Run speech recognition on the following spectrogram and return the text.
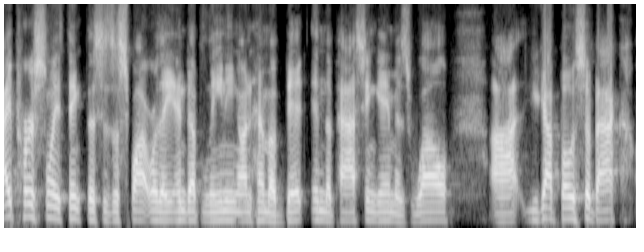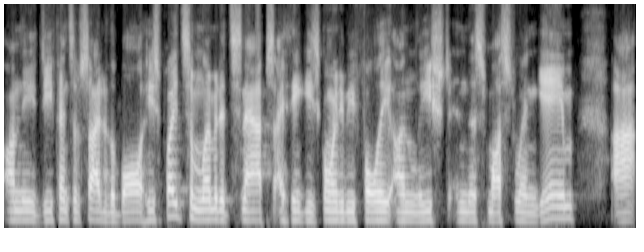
I personally think this is a spot where they end up leaning on him a bit in the passing game as well. Uh, you got Bosa back on the defensive side of the ball. He's played some limited snaps. I think he's going to be fully unleashed in this must win game. Uh,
